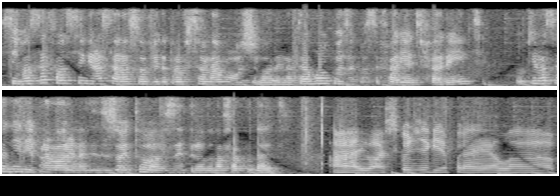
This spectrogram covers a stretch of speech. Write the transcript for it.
Se você fosse ingressar na sua vida profissional hoje, Lorena, tem alguma coisa que você faria diferente? O que você diria para Lorena de 18 anos entrando na faculdade? Ah, eu acho que eu diria para ela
